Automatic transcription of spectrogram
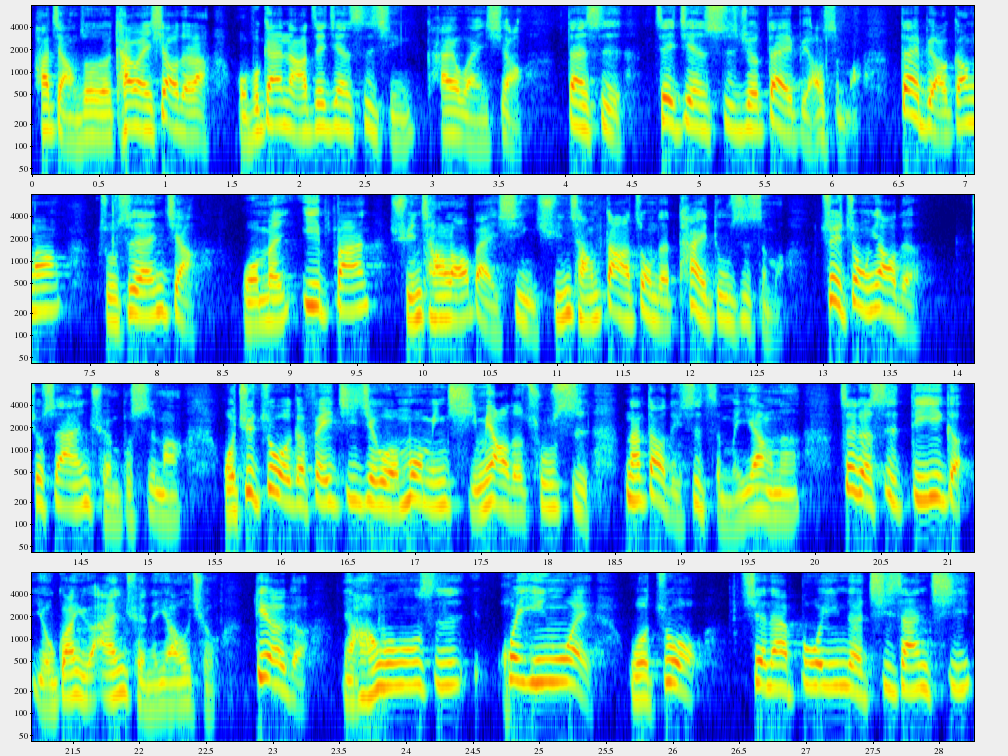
他讲说开玩笑的啦，我不该拿这件事情开玩笑。但是这件事就代表什么？代表刚刚。主持人讲，我们一般寻常老百姓、寻常大众的态度是什么？最重要的就是安全，不是吗？我去坐个飞机，结果莫名其妙的出事，那到底是怎么样呢？这个是第一个有关于安全的要求。第二个，你航空公司会因为我坐现在波音的七三七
